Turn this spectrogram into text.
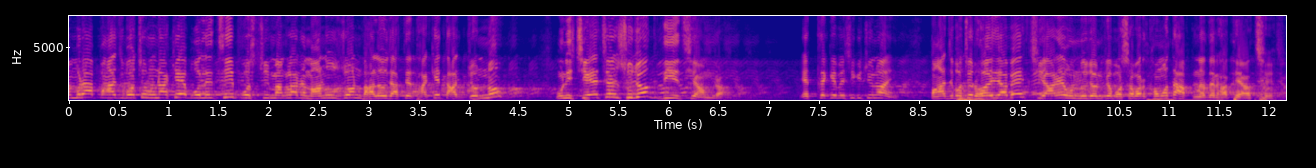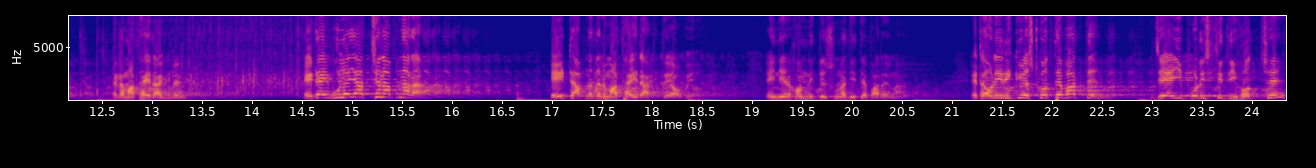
আমরা পাঁচ বছর ওনাকে বলেছি পশ্চিমবাংলার মানুষজন ভালো যাতে থাকে, তার জন্য উনি চেয়েছেন সুযোগ দিয়েছি আমরা। এর থেকে বেশি কিছু নয়। পাঁচ বছর হয়ে যাবে, চেয়ারে অন্যজনকে বসাবার ক্ষমতা আপনাদের হাতে আছে। এটা মাথায় রাখবেন। এটাই ভুলে যাচ্ছেন আপনারা। এইটা আপনাদের মাথায় রাখতে হবে। এই নিয়ে এরকম নির্দেশনা দিতে পারে না। এটা উনি রিকোয়েস্ট করতে পারতেন যে এই পরিস্থিতি হচ্ছে,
